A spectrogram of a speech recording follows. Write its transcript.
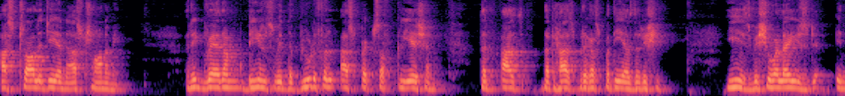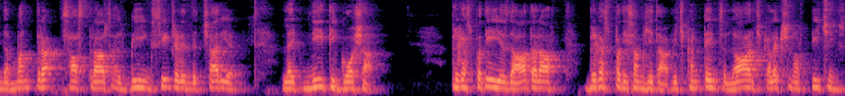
astrology and astronomy. Rigvedam deals with the beautiful aspects of creation that, that has Brihaspati as the Rishi. He is visualized in the mantra sastras as being seated in the chariot like Niti Gosha. Brihaspati is the author of Brihaspati Samhita, which contains a large collection of teachings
